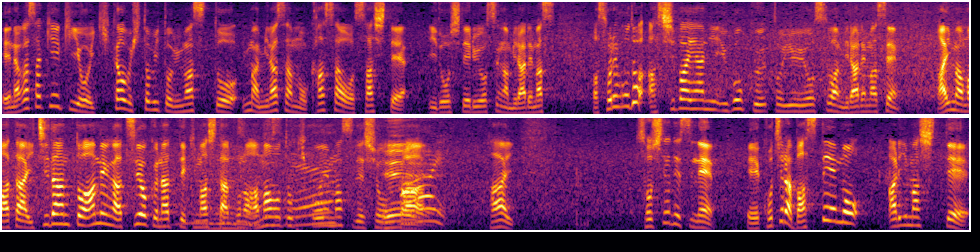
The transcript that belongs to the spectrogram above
えー長崎駅を行き交う人々を見ますと今皆さんも傘を差して移動している様子が見られます。まあそれほど足早に動くという様子は見られません。あ今また一段と雨が強くなってきました。この雨音聞こえますでしょうか、えー。はい。はい、そしてですね、えーこちらバス停もありまして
